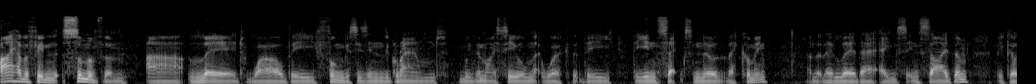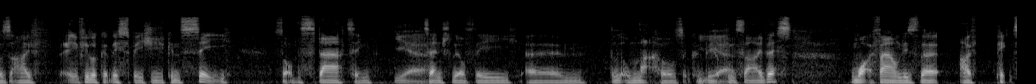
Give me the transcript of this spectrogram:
I have a feeling that some of them are laid while the fungus is in the ground with the mycelial network that the, the insects know that they're coming and that they lay their eggs inside them. Because I've, if you look at this species, you can see sort of the starting Yeah. potentially of the, um, the little gnat holes that could be Yeah. up inside this. And what I found is that I've picked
